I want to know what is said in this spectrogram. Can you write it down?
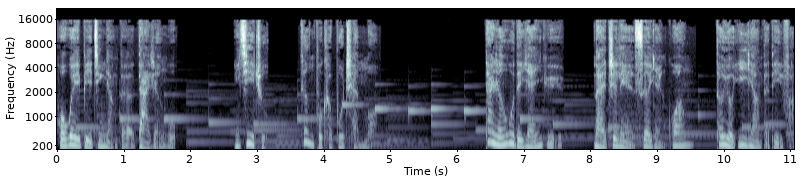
或未必敬仰的大人物，你记住，更不可不沉默。大人物的言语，乃至脸色、眼光。都有异样的地方，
